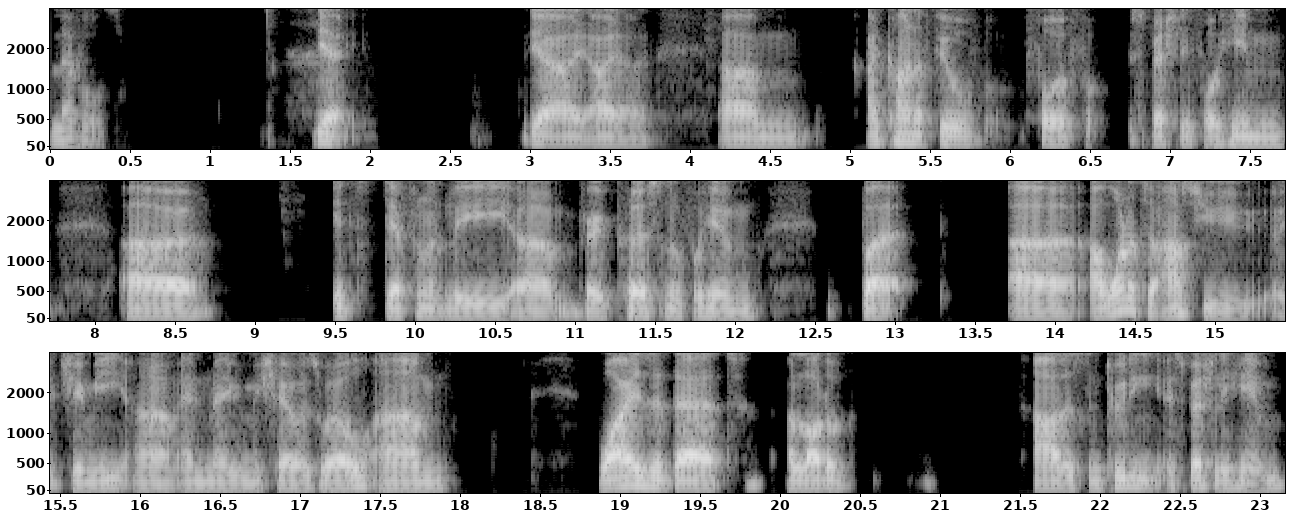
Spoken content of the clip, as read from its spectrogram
levels. Yeah, yeah, I, I, um, I kind of feel for, for, especially for him, uh, it's definitely um, very personal for him. But uh, I wanted to ask you, uh, Jimmy, um, and maybe Michelle as well. Um, why is it that a lot of artists, including especially him,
